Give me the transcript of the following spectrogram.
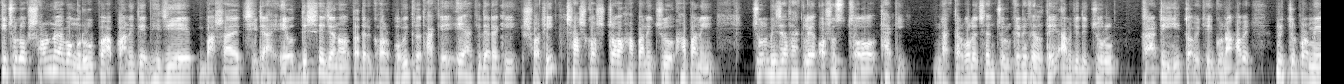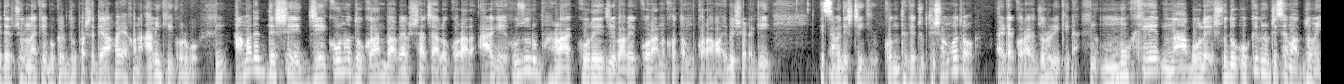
কিছু লোক স্বর্ণ এবং রূপা পানিতে ভিজিয়ে বাসায় ছিটায়। এ উদ্দেশ্যে যেন তাদের ঘর পবিত্র থাকে এই আকিদাটা কি সঠিক? শ্বাসকষ্ট, হাঁপানি হাঁপানি, চুল ভিজা থাকলে অসুস্থ থাকি। ডাক্তার বলেছেন, চুল কেটে ফেলতে আমি যদি চুল কাটি, তবে কি গুণা হবে? মৃত্যুর পর মেয়েদের চুল নাকি বুকের দুপাশে দেওয়া হয়, এখন আমি কি করব? আমাদের দেশে যে কোনো দোকান বা ব্যবসা চালু করার আগে হুজুর ভাড়া করে যেভাবে কোরআন খতম করা হয়, বিষয়টা কি ইসলামী দৃষ্টিকোণ থেকে যুক্তিসঙ্গত? এটা করা জরুরি কিনা? মুখে না বলে শুধু উকিল নোটিসের মাধ্যমে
